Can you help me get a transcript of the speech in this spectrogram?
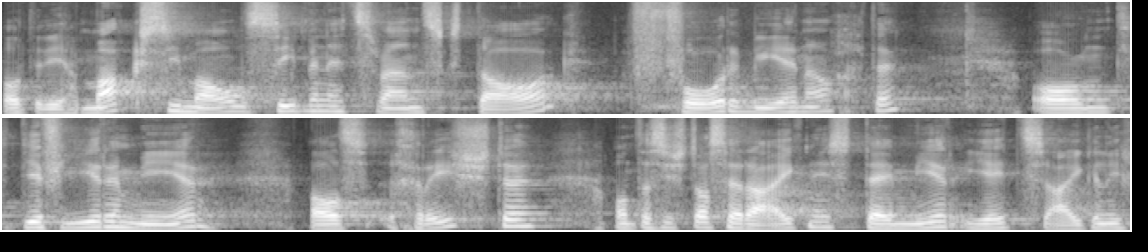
oder die maximal 27 Tage vor Weihnachten und die feiern wir als Christen. Und das ist das Ereignis, dem wir jetzt eigentlich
